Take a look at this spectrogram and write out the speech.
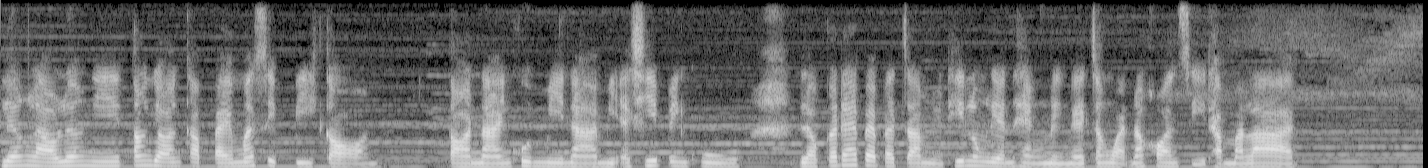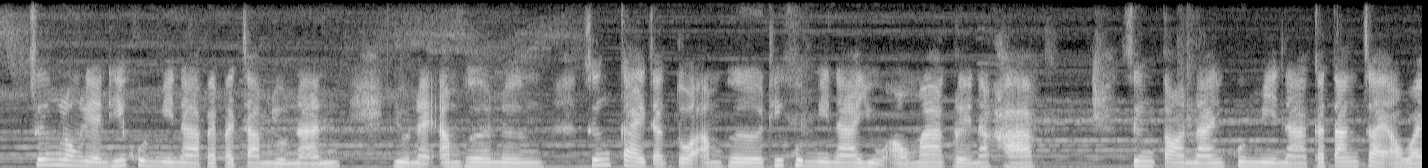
เรื่องราวเรื่องนี้ต้องย้อนกลับไปเมื่อ 10 ปีก่อนตอนนั้นคุณมีนามีอาชีพเป็นครู แล้วก็ได้ไปประจำอยู่ที่โรงเรียนแห่งหนึ่งในจังหวัดนครศรีธรรมราช ซึ่งโรงเรียนที่คุณมีนาไปประจำอยู่นั้น อยู่ในอำเภอหนึ่ง ซึ่งไกลจากตัวอำเภอที่คุณมีนาอยู่เอามากเลยนะคะ ซึ่งตอนนั้นคุณมีนาก็ตั้งใจเอาไว้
